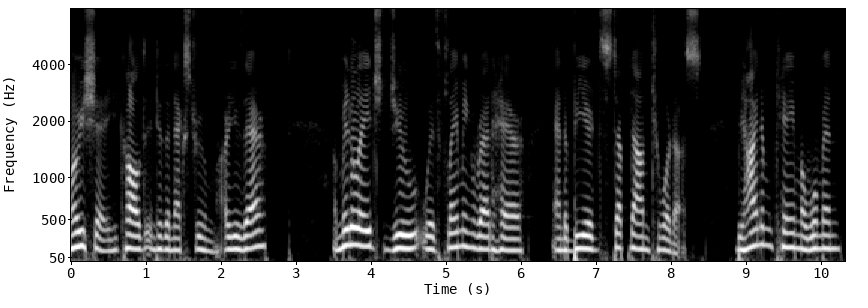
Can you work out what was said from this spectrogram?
Moishe, he called into the next room, are you there? A middle aged Jew with flaming red hair and a beard stepped down toward us. Behind him came a woman,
